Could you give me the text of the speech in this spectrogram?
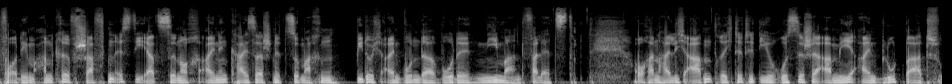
Vor dem Angriff schafften es die Ärzte noch, einen Kaiserschnitt zu machen. Wie durch ein Wunder wurde niemand verletzt. Auch an Heiligabend richtete die russische Armee ein Blutbad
